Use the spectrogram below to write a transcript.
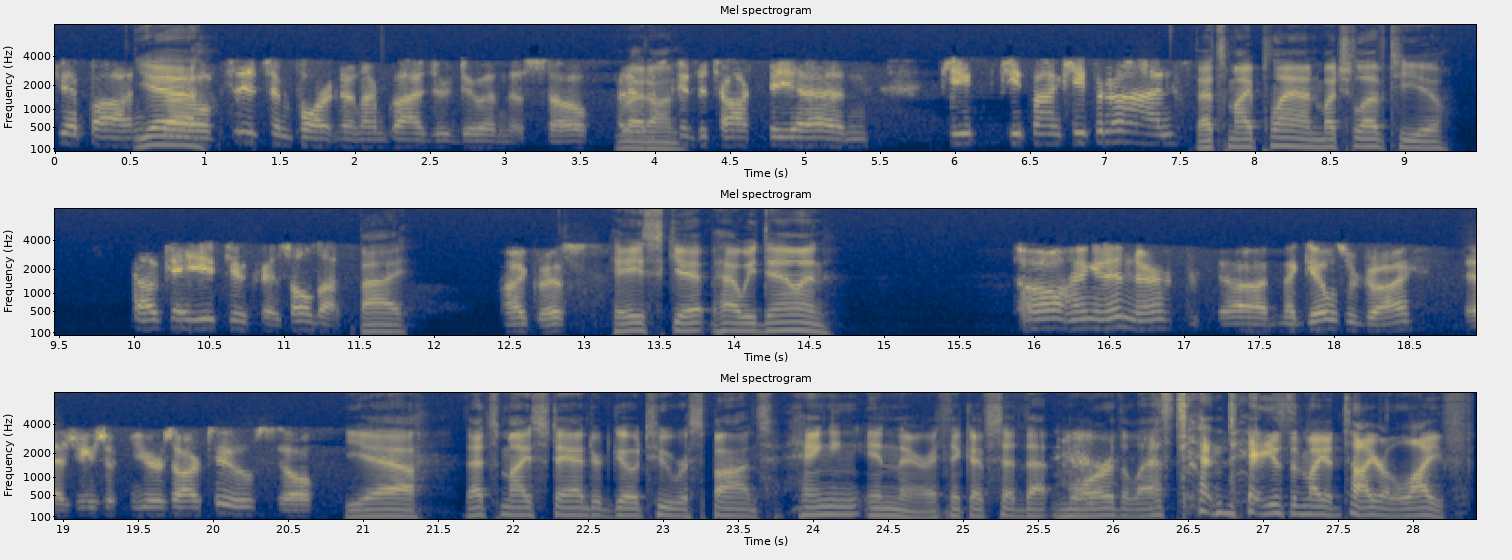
Skip on. Yeah. So it's, it's important, and I'm glad you're doing this. So Right on. good to talk to you, and keep keep on keeping on. that's my plan. Much love to you. Okay, you too, Chris. Hold on. Bye. Hi, Chris. Hey Skip, how we doing? Oh, hanging in there. Uh, my gills are dry, as yours, yours are too. So Yeah, that's my standard go-to response. Hanging in there. I think I've said that more the last 10 days of my entire life.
